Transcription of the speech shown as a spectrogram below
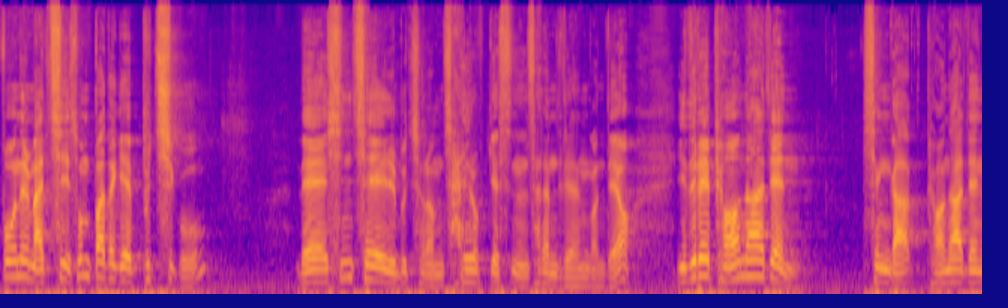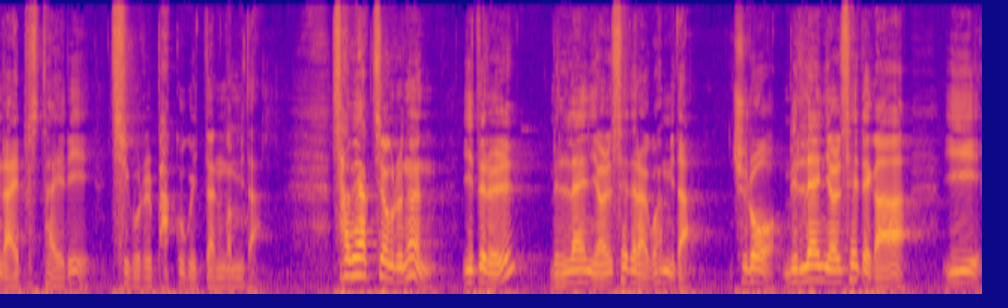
폰을 마치 손바닥에 붙이고 내 신체의 일부처럼 자유롭게 쓰는 사람들이라는 건데요. 이들의 변화된 생각, 변화된 라이프 스타일이 지구를 바꾸고 있다는 겁니다. 사회학적으로는 이들을 밀레니얼 세대라고 합니다. 주로 밀레니얼 세대가 이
